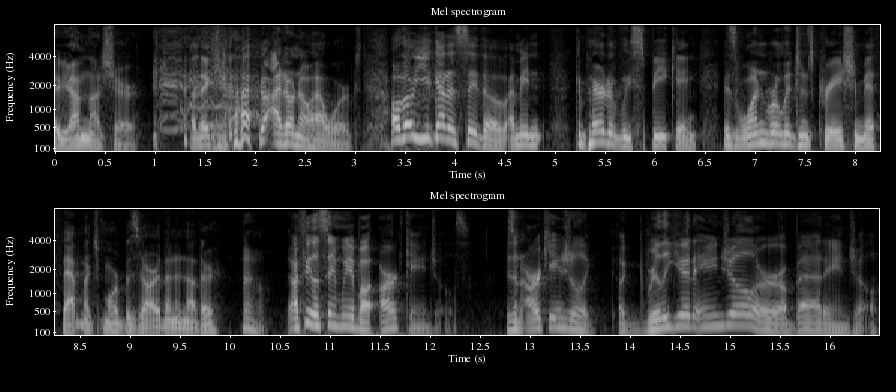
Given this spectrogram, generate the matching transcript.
I, I'm not sure. I think I don't know how it works. Although you got to say though, I mean, comparatively speaking, is one religion's creation myth that much more bizarre than another? No, I feel the same way about archangels. Is an archangel a, a really good angel or a bad angel?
